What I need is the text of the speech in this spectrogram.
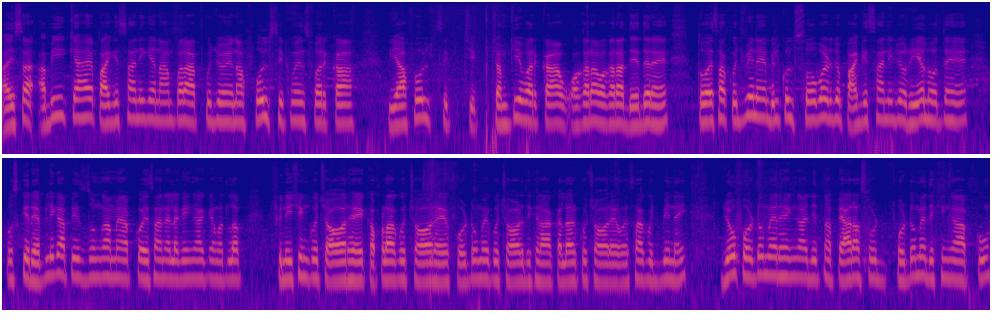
ऐसा अभी क्या है, पाकिस्तानी के नाम पर आपको जो है ना फुल सीक्वेंस वर्क का या फुल चमकी वर्क का वगैरह वगैरह दे दे रहे हैं। तो ऐसा कुछ भी नहीं, बिल्कुल सोबर जो पाकिस्तानी जो रियल होते हैं, उसकी रेप्लिका पीस दूँगा मैं आपको। ऐसा नहीं लगेगा कि मतलब फिनिशिंग कुछ और है, कपड़ा कुछ और है फ़ोटो में कुछ और दिख रहा कलर कुछ और है, वैसा कुछ भी नहीं। जो फ़ोटो में रहेगा, जितना प्यारा सूट फ़ोटो में दिखेगा आपको,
